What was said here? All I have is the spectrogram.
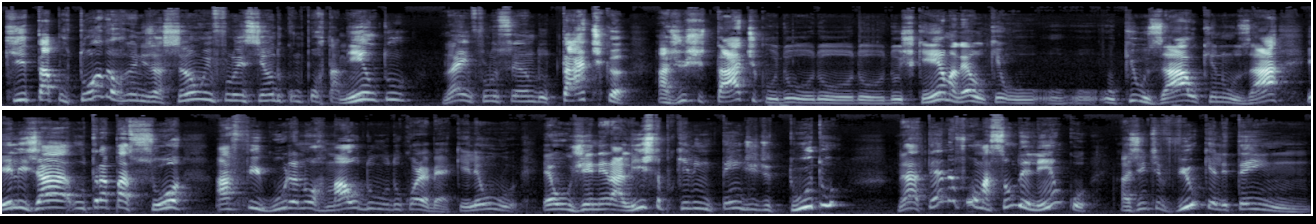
que está por toda a organização, influenciando comportamento, né? influenciando tática ajuste tático do, do, do, do, esquema, né? O que, o, o, o que usar, o que não usar. Ele já ultrapassou a figura normal do, do quarterback. Ele é o, é o generalista porque ele entende de tudo. Né? Até na formação do elenco, a gente viu que ele tem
